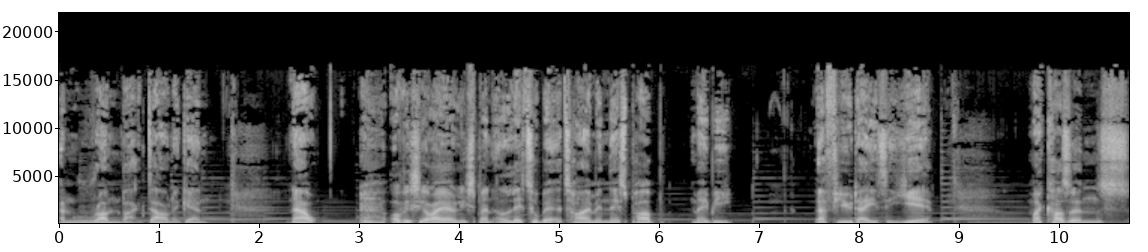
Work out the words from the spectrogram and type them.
and run back down again. Now, obviously, I only spent a little bit of time in this pub, maybe a few days a year. My cousins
